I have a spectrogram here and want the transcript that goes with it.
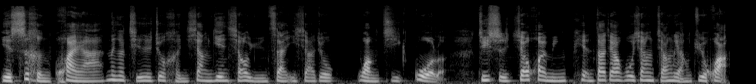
也是很快啊。那个其实就很像烟消云散，一下就。忘记过了，即使交换名片，大家互相讲两句话，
